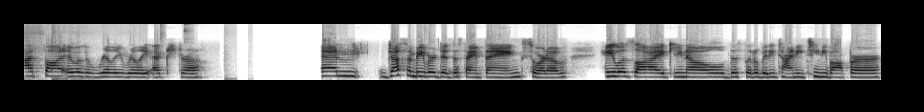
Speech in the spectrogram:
I thought it was really, really extra. And Justin Bieber did the same thing, sort of. He was like, you know, this little bitty tiny teeny bopper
